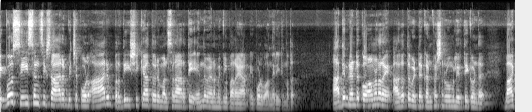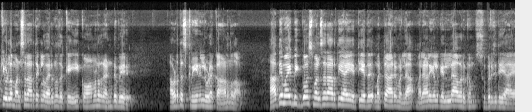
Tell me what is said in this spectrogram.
ബിഗ് ബോസ് സീസൺ സിക്സ് ആരംഭിച്ചപ്പോൾ ആരും പ്രതീക്ഷിക്കാത്ത ഒരു മത്സരാർത്ഥി എന്ന് വേണമെങ്കിൽ പറയാം ഇപ്പോൾ വന്നിരിക്കുന്നത്. ആദ്യം രണ്ട് കോമണറെ അകത്ത് വിട്ട് കൺഫെഷൻ റൂമിൽ ഇരുത്തിക്കൊണ്ട് ബാക്കിയുള്ള മത്സരാർത്ഥികൾ വരുന്നതൊക്കെ ഈ കോമണർ രണ്ടുപേരും അവിടുത്തെ സ്ക്രീനിലൂടെ കാണുന്നതാണ്. ആദ്യമായി ബിഗ് ബോസ് മത്സരാർത്ഥിയായി എത്തിയത് മറ്റാരുമല്ല മലയാളികൾക്ക് എല്ലാവർക്കും സുപരിചിതയായ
